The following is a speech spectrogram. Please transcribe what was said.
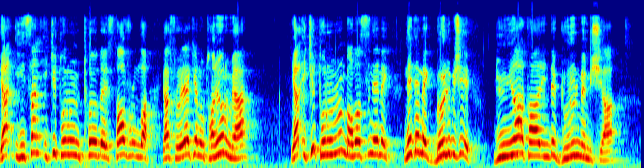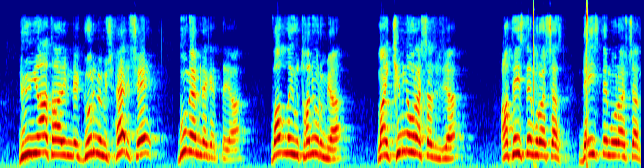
Ya insan iki torunun tövbe estağfurullah. Ya söylerken utanıyorum ya. Ya iki torunun babası ne demek? Ne demek böyle bir şey? Dünya tarihinde görülmemiş ya. Dünya tarihinde görmemiş her şey bu memlekette ya. Vallahi utanıyorum ya. Lan kimle uğraşacağız biz ya? Ateistle mi uğraşacağız? Deistle mi uğraşacağız?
